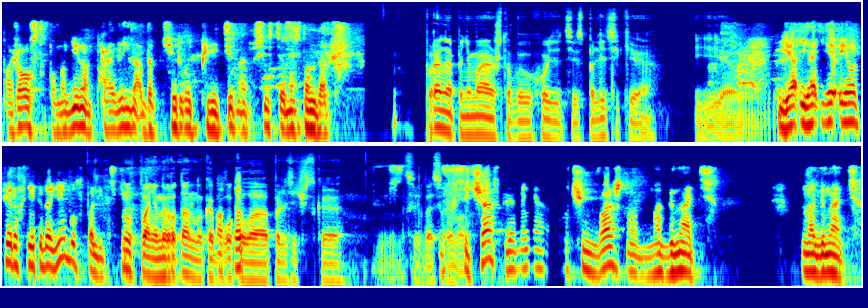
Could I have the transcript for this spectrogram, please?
пожалуйста, помоги нам правильно адаптировать, перейти на эту систему стандартов. Правильно я понимаю, что вы уходите из политики и... Э, я, я, я, я, во-первых, никогда не был в политике. Ну, в плане Нуротан, ну, как бы около политическая среда все равно. Сейчас для меня очень важно нагнать, нагнать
